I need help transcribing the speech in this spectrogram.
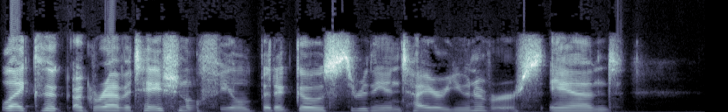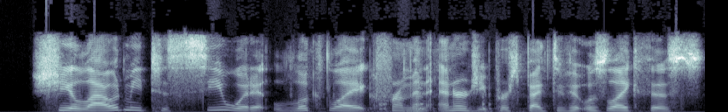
like the, a gravitational field but it goes through the entire universe. And she allowed me to see what it looked like from an energy perspective. It was like this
